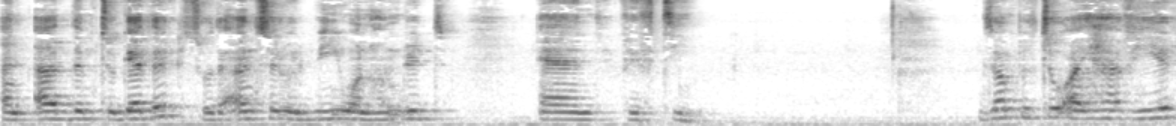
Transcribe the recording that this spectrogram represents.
and add them together so the answer will be 115 example 2 I have here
